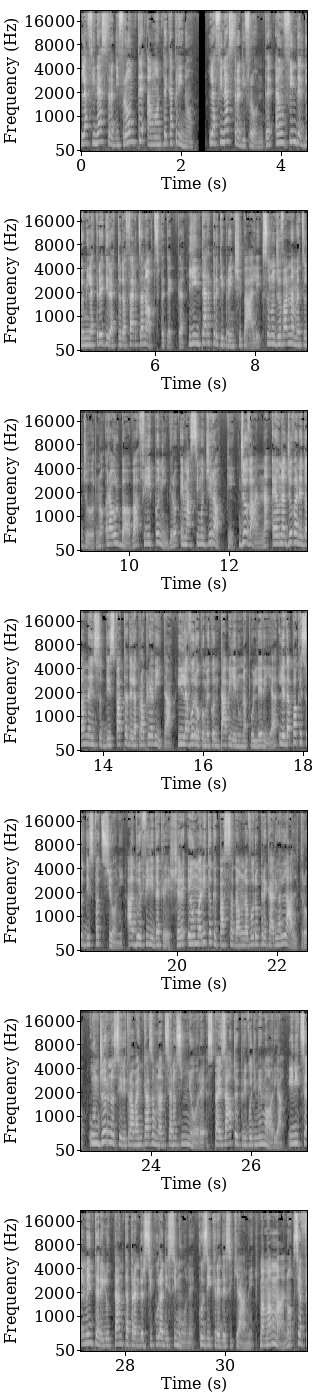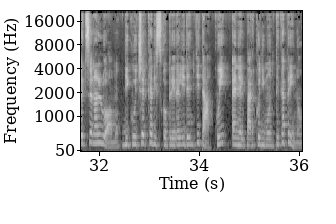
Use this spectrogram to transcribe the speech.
La finestra di fronte a Monte Caprino. La finestra di fronte è un film del 2003 diretto da Ferzan Ozpetek. Gli interpreti principali sono Giovanna Mezzogiorno, Raul Bova, Filippo Nigro e Massimo Girotti. Giovanna è una giovane donna insoddisfatta della propria vita. Il lavoro come contabile in una polleria le dà poche soddisfazioni, ha due figli da crescere e un marito che passa da un lavoro precario all'altro. Un giorno si ritrova in casa un anziano signore, spaesato e privo di memoria. Inizialmente è riluttante a prendersi cura di Simone, così crede si chiami, ma man mano si affeziona all'uomo di cui cerca di scoprire l'identità. Qui è nel parco di Monte Caprino.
